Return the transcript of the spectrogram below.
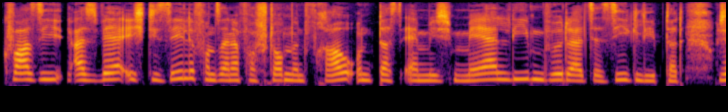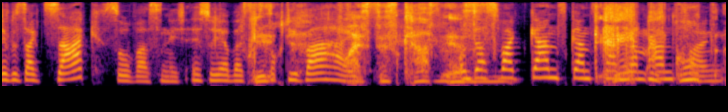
quasi, als wäre ich die Seele von seiner verstorbenen Frau und dass er mich mehr lieben würde, als er sie geliebt hat. Und ich habe gesagt, sag sowas nicht. Er so, ja, aber es ist doch die Boah, Wahrheit. ist das krass. Er Und das war ganz, ganz, ganz am Anfang. Gut,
